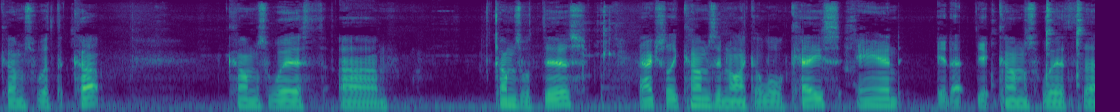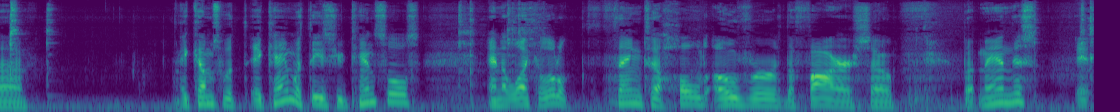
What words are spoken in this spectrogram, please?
comes with the cup, comes with, um, comes with this. It actually comes in like a little case and it, it comes with, uh, it comes with, it came with these utensils and like a little thing to hold over the fire. So, but man, this, it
